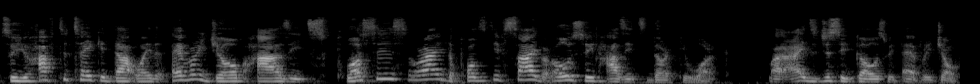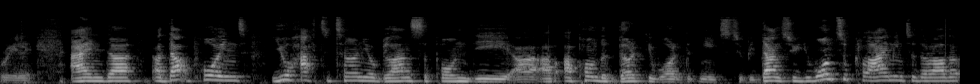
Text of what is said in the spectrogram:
so you have to take it that way that every job has its pluses right the positive side but also it has its dirty work it's just it goes with every job really. And uh, at that point you have to turn your glance upon the uh, upon the dirty work that needs to be done so you want to climb into the ladder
